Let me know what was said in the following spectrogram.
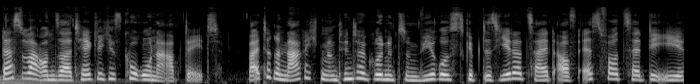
Das war unser tägliches Corona-Update. Weitere Nachrichten und Hintergründe zum Virus gibt es jederzeit auf svz.de-corona.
